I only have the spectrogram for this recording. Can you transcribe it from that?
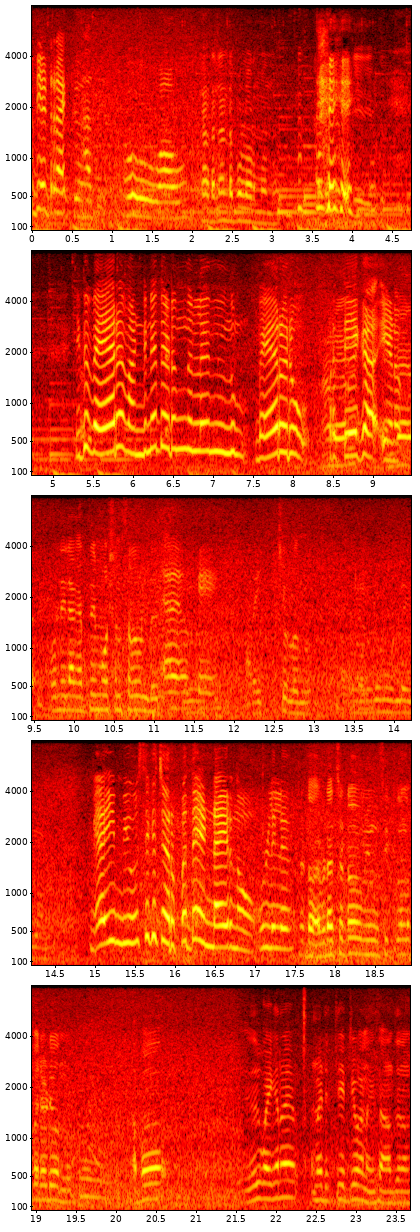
പുതിയ ട്രാക്ക് ഓ വാവ് ഓർമ്മ വന്നു. ഇത് വേറെ വണ്ടിനെ തേടുന്നുള്ളതിൽ നിന്നും വേറൊരു പ്രത്യേക ഈണം ഉള്ളിൽ അങ്ങനത്തെ ഇമോഷൻസ് ഉണ്ട്. ഈ മ്യൂസിക് ചെറുപ്പത്തെ ഉണ്ടായിരുന്നോ ഉള്ളിൽ? കേട്ടോ എവിടെ വെച്ചിട്ടോ മ്യൂസിക് എന്നുള്ള പരിപാടി വന്നു. അപ്പോൾ ഇത് ഭയങ്കര മെഡിറ്റേറ്റീവ് ആണ് ഈ സാധനം.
